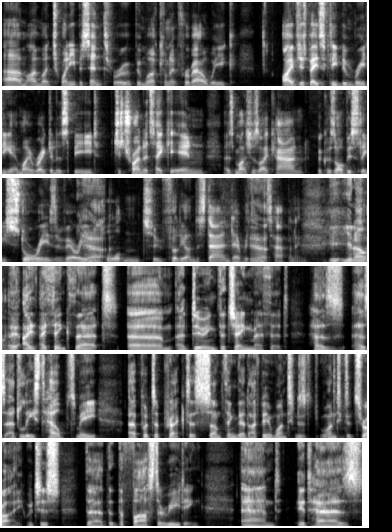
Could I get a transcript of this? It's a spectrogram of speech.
Um, I'm like 20% through, been working on it for about a week. I've just basically been reading it at my regular speed, just trying to take it in as much as I can, because obviously story is very Yeah. important to fully understand everything that's happening. You know, I, I think that um, uh, doing the chain method has has at least helped me uh, put to practice something that I've been wanting to wanting to try, which is the the, the faster reading, and it has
